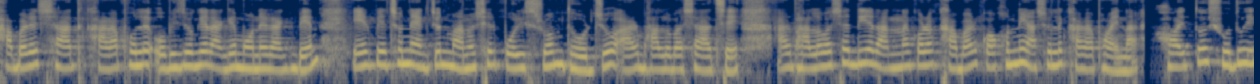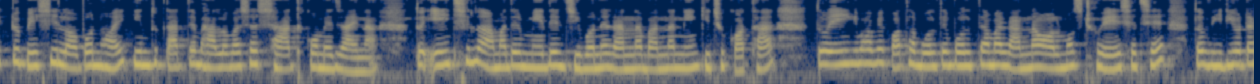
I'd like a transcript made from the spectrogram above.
খাবারের স্বাদ খারাপ হলে অভিযোগের আগে মনে রাখবেন, এর পেছনে একজন মানুষের পরিশ্রম, ধৈর্য আর ভালোবাসা আছে। আর ভালোবাসা দিয়ে রান্না করা খাবার কখনোই আসলে খারাপ হয় না। হয়তো শুধু একটু বেশি লবণ হয়, কিন্তু তাতে ভালোবাসার স্বাদ কমে যায় না। তো এই ছিল আমাদের মেয়েদের জীবনে রান্না বান্না নিয়ে কিছু কথা। তো এইভাবে কথা বলতে বলতে আমার রান্না অলমোস্ট হয়ে এসেছে। তো ভিডিওটা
